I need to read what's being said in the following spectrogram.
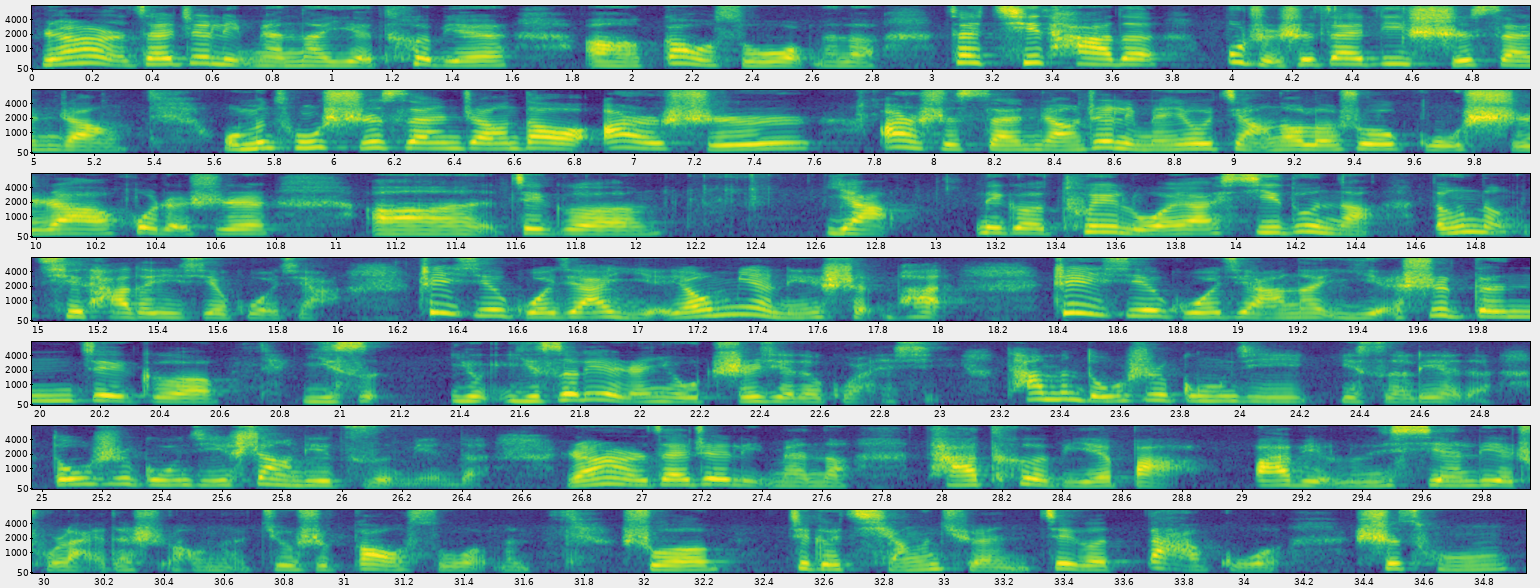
然而在这里面呢，也特别啊告诉我们了，在其他的不只是在第十三章，我们从十三章到二十二十三章，这里面又讲到了说古时啊，或者是啊这个亚那个推罗呀、西顿呐等等其他的一些国家，这些国家也要面临审判。这些国家呢，也是跟这个以色有以色列人有直接的关系，他们都是攻击以色列的，都是攻击上帝子民的。然而在这里面呢，他特别把巴比伦先列出来的时候呢，就是告诉我们说，这个强权、这个大国是从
